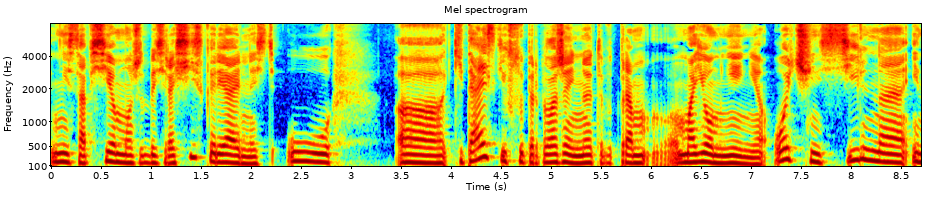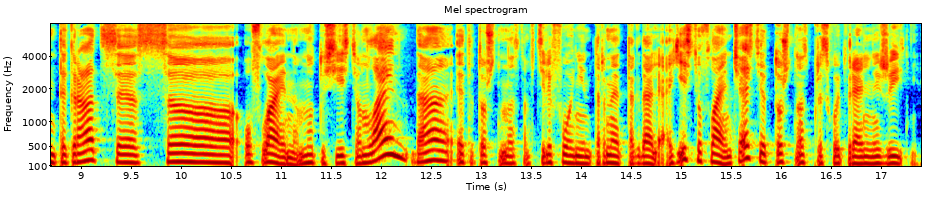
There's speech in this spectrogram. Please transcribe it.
не совсем, может быть, российская реальность. У китайских суперприложений, но это вот прям мое мнение, очень сильная интеграция с офлайном. Ну, то есть есть онлайн, да, это то, что у нас там в телефоне, интернет и так далее, а есть офлайн часть, это то, что у нас происходит в реальной жизни.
